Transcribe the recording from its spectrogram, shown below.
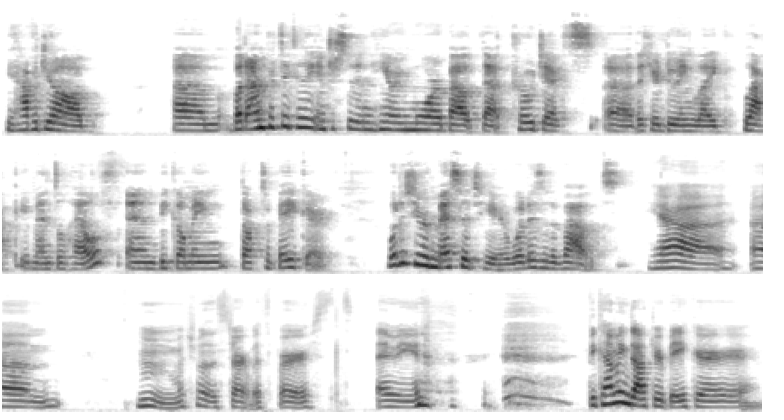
you have a job, um, but I'm particularly interested in hearing more about that projects uh, that you're doing, like Black in Mental Health and becoming Dr. Baker. What is your message here? What is it about? Yeah. Um, hmm. Which one to start with first? I mean, becoming Dr. Baker.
